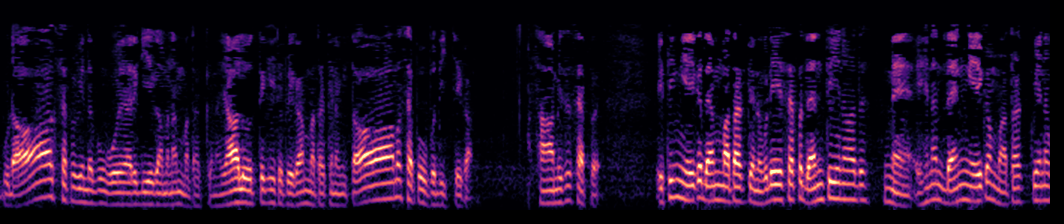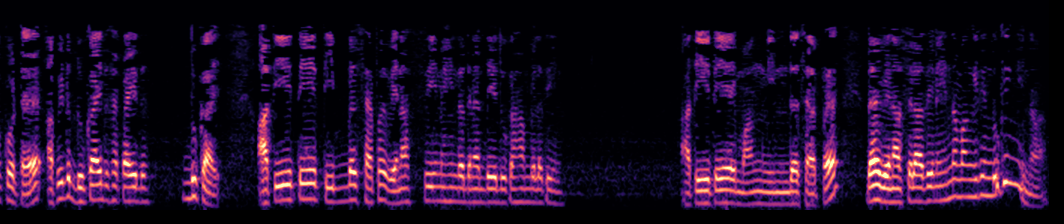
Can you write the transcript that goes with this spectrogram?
ගොඩාක් සැප විඳපු ඔය හරි ගිය ගමනක් මතක් වෙනවා. යාළුවොත් එක්ක හිටපු එකක් මතක් වෙනවා. ඉතාලම සැප උපදිච්ච එකක්. සාමිස සැප. ඉතින් ඒක දැන් මතක් වෙනකොට ඒ සැප දැන් තියෙනවද? නෑ. එහෙනම් දැන් ඒක මතක් වෙනකොට අපිට දුකයිද සැපයිද? දුකයි. අතීතයේ තිබ්බ සැප වෙනස් වීම හින්දාද නැද්ද ඒ දුක හම්බෙලා තියෙන්නේ? අතීතයේ මං වින්ද සැප දැන් වෙනස් වෙලා තියෙන හින්දා මං ඉතින් දුකින් ඉන්නවා.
